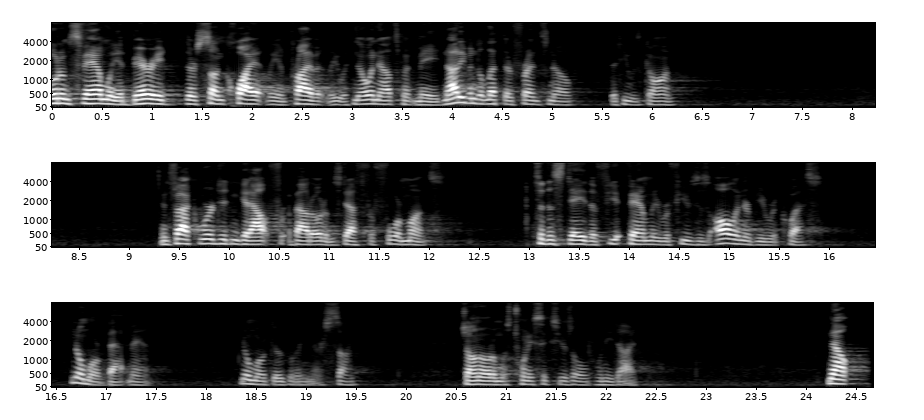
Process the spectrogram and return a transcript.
Odom's family had buried their son quietly and privately with no announcement made, not even to let their friends know that he was gone. In fact, word didn't get out for, about Odom's death for four months. To this day, the family refuses all interview requests. No more Batman. No more Googling their son. John Odom was 26 years old when he died. Now,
